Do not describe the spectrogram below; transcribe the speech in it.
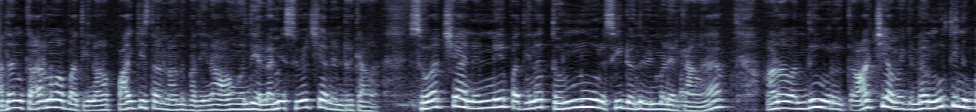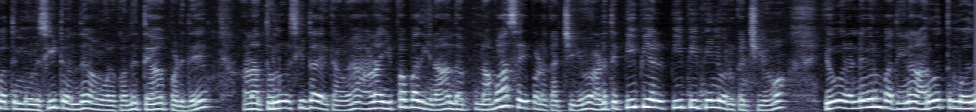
அதன் காரணமாக பார்த்தீங்கன்னா பாகிஸ்தானில் வந்து பார்த்தீங்கன்னா அவங்க வந்து எல்லாமே சுயேட்சையாக நின்றுருக்காங்க. சுயேட்சையாக நின்று பார்த்தீங்கன்னா தொண்ணூறு சீட் வந்து வின் பண்ணியிருக்காங்க. ஆனால் வந்து ஒரு ஆட்சி அமைக்கணும்னா நூற்றி முப்பத்தி மூணு சீட் வந்து அவங்களுக்கு வந்து தேவைப்படுது. ஆனால் தொண்ணூறு சீட் தான் இருக்காங்க. ஆனால் இப்போ பார்த்தீங்கன்னா பார்த்தீங்கன்னா அந்த நவாஸ் ஷெரீஃபோட கட்சியும் அடுத்து பிபிஎல் பிபிபின்னு ஒரு கட்சியும் இவங்க ரெண்டு பேரும் பார்த்தீங்கன்னா அறுபத்தொம்போது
